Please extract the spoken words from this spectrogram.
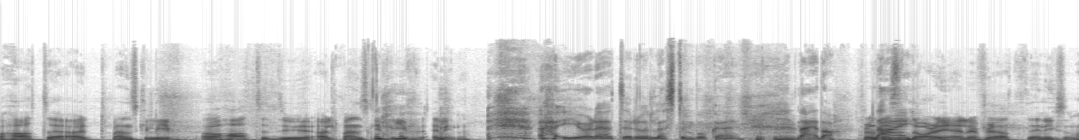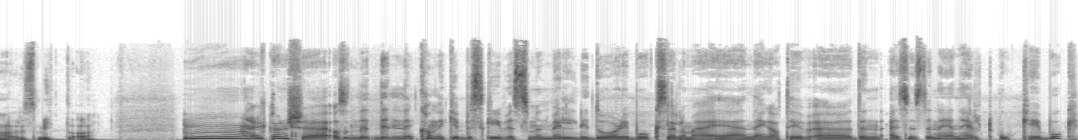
å hate alt menneskeliv. Og hater du alt menneskeliv, Eline? Jeg gjør det etter å ha lest den boka her. Nei da. Fordi den er så dårlig, eller fordi at den liksom har smitta deg? Mm, kanskje, altså den, den kan ikke beskrives som en veldig dårlig bok, selv om jeg er negativ. Eh, den, jeg syns den er en helt OK bok,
